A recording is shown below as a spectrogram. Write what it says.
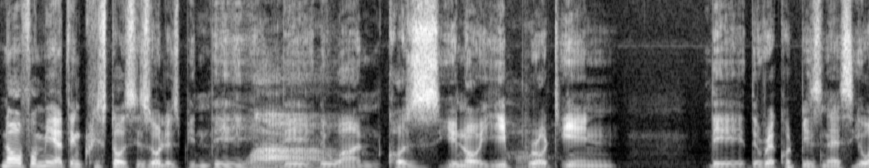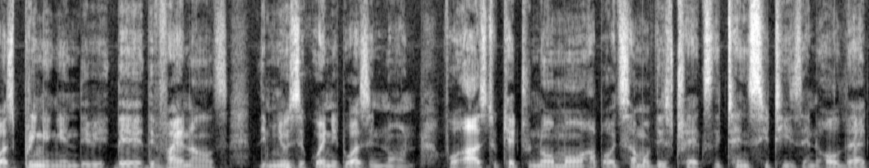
No, for me, I think Christos has always been the the, the one because you know he brought in the, the record business. He was bringing in the, the, the vinyls, the music when it wasn't known. For us to get to know more about some of these tracks, the 10 cities and all that.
